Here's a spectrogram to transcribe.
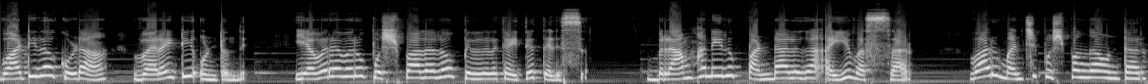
వాటిలో కూడా వెరైటీ ఉంటుంది. ఎవరెవరు పుష్పాలలో పిల్లలకైతే తెలుసు. బ్రాహ్మణీలు పండాలుగా అయ్యి వస్తారు. వారు మంచి పుష్పంగా ఉంటారు.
